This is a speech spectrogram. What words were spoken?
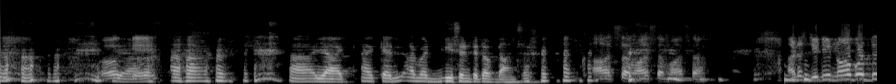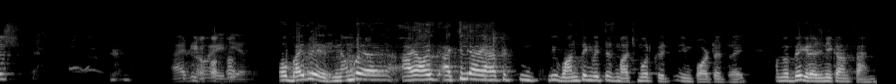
okay. Yeah. Uh, yeah, I can. I'm a decent enough dancer. awesome, awesome, awesome. Anuj, did you know about this? I had no, no. idea. Oh, by the way, number. I actually I have to see one thing which is much more important, right? I'm a big Rajnikant fan.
